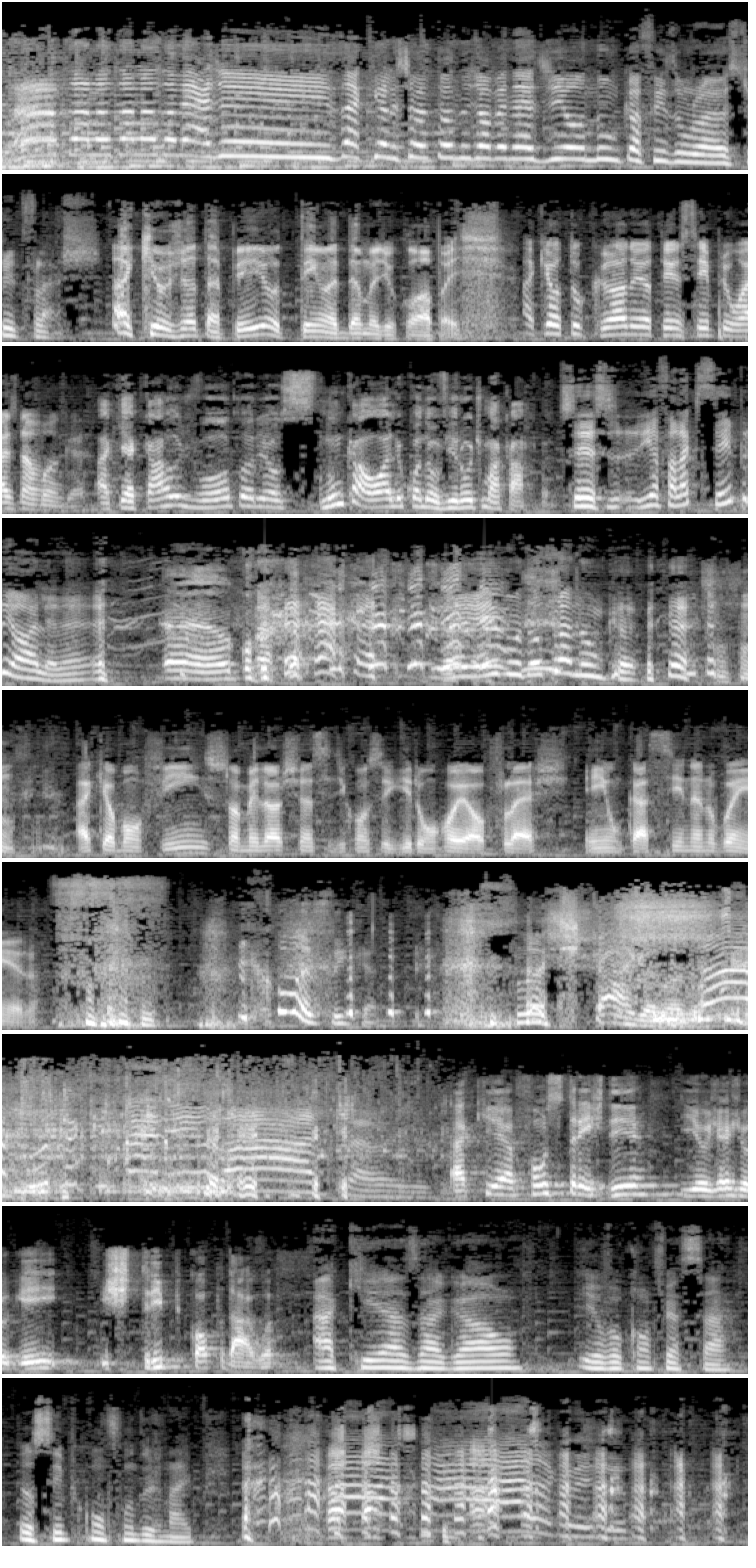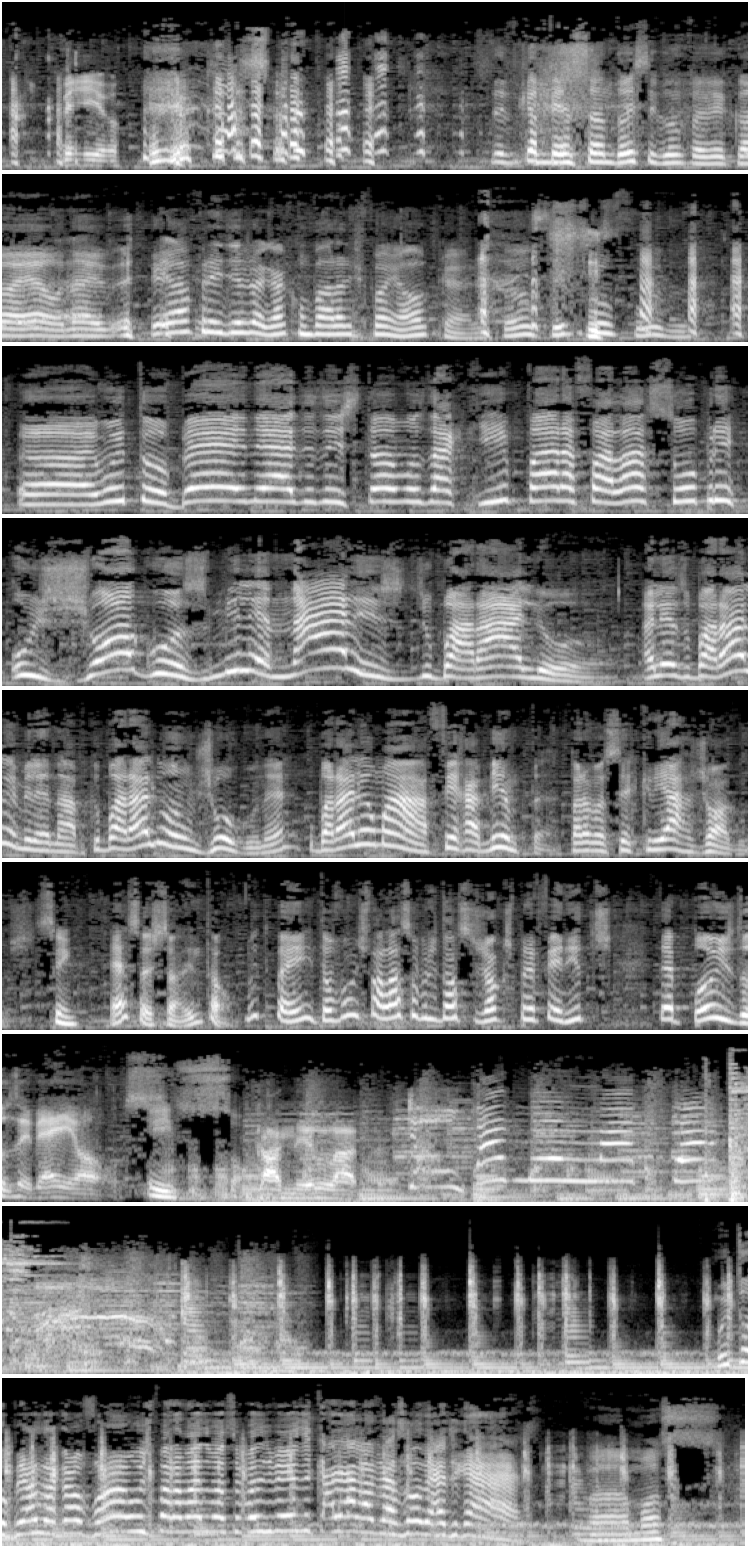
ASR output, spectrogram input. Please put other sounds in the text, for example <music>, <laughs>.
Landa, landa, landa, nerds! Aqui é Alexandre Antônio do Jovem Nerd e eu nunca fiz um Royal Street Flash. Aqui é o JP e eu tenho a dama de copas. Aqui é o Tucano e eu tenho sempre um as na manga. Aqui é Carlos Voltor e eu nunca olho quando eu viro a última carta. Você ia falar que sempre olha, né? É, eu... <laughs> E aí mudou pra nunca. <laughs> Aqui é o Bonfim, sua melhor chance de conseguir um Royal Flash em um cassino é no banheiro. <laughs> Como assim, cara? Descarga, mano. Ah, puta que pariu! Aqui é Afonso 3D e eu já joguei strip copo d'água. Aqui é a Zagal e eu vou confessar, eu sempre confundo os naipes. <laughs> Ah, não acredito. Veio. <laughs> Você fica pensando dois segundos pra ver qual é o <laughs> naipe. Eu aprendi a jogar com baralho espanhol, cara, então eu sempre confundo. <laughs> Muito bem, nerds, estamos aqui para falar sobre os jogos milenares do baralho. Aliás, o baralho é milenar, porque o baralho não é um jogo, né? O baralho é uma ferramenta para você criar jogos. Sim. Essa é a história. Então, muito bem. Então vamos falar sobre os nossos jogos preferidos depois dos e-mails. Isso. Canelada. Muito bem, Azaghal, vamos para mais uma semana de e-mails e canela da Zona Nerdcast. Vamos.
